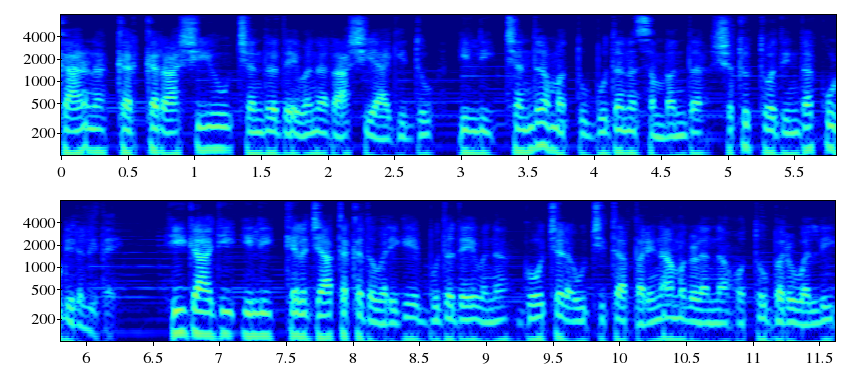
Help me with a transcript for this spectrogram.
ಕಾರಣ, ಕರ್ಕ ರಾಶಿಯು ಚಂದ್ರದೇವನ ರಾಶಿಯಾಗಿದ್ದು, ಇಲ್ಲಿ ಚಂದ್ರ ಮತ್ತು ಬುಧನ ಸಂಬಂಧ ಶತ್ರುತ್ವದಿಂದ ಕೂಡಿರಲಿದೆ. ಹೀಗಾಗಿ ಇಲ್ಲಿ ಕೆಲ ಜಾತಕದವರಿಗೆ ಬುಧದೇವನ ಗೋಚರ ಉಚಿತ ಪರಿಣಾಮಗಳನ್ನು ಹೊತ್ತು ಬರುವಲ್ಲಿ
